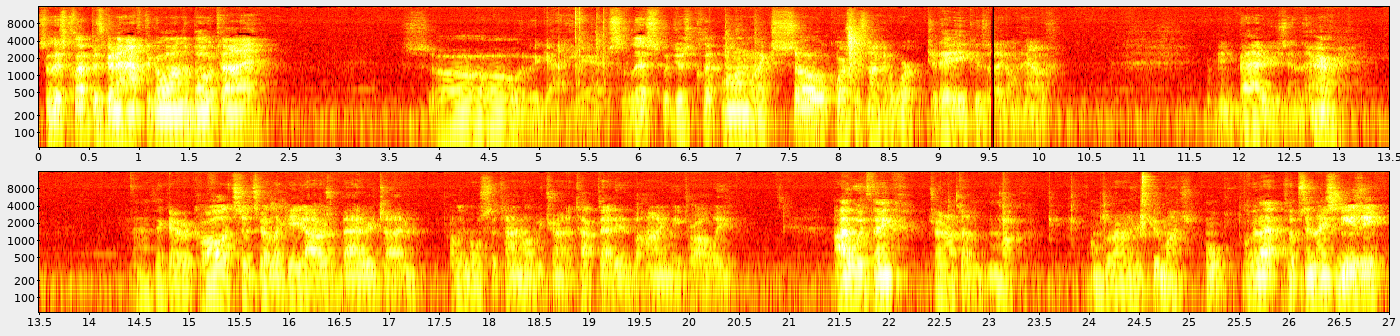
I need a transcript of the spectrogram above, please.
So this clip is gonna have to go on the bow tie. So what do we got here? So this would just clip on like so. Of course it's not gonna work today because I don't have any batteries in there. I think I recall it said it's got like eight hours of battery time. Probably most of the time I'll be trying to tuck that in behind me probably. I would think. Try not to muck, fumble around here too much. Oh, look at that. Clips in nice and easy.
